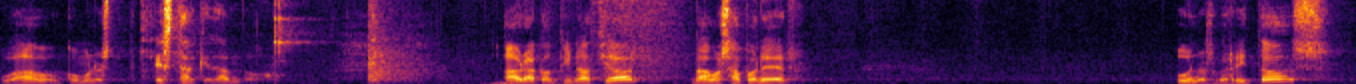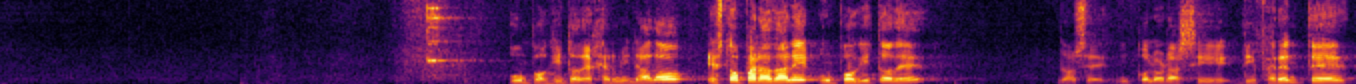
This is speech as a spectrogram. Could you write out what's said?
¡Wow! ¿Cómo nos está quedando? Ahora a continuación vamos a poner unos berritos, un poquito de germinado, esto para darle un poquito de, no sé, un color así diferente,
